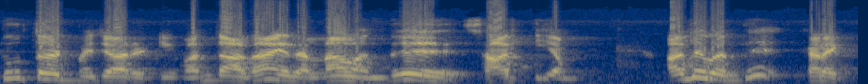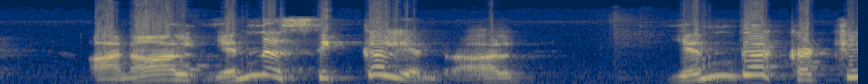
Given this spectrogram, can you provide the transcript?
two third majority வந்தாதான் இதெல்லாம் வந்து சாத்தியம். அது வந்து கரெக்ட் ஆனால் என்ன சிக்கல் என்றால் எந்த கட்சி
